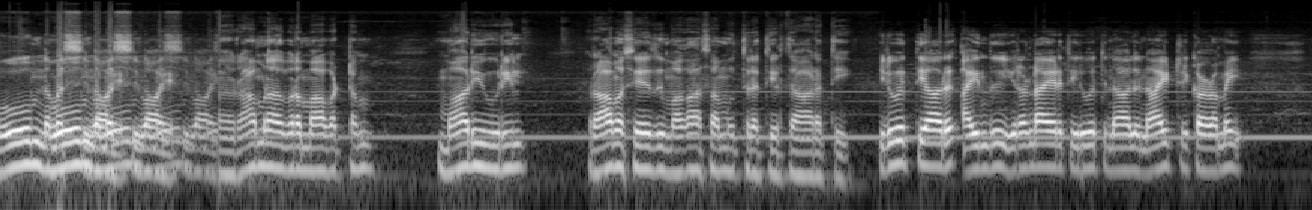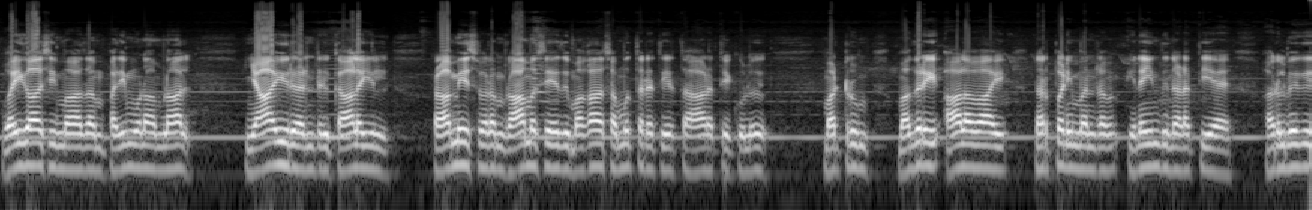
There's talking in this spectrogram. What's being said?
ஓம் நம நம சிவாய. ராமநாதபுரம் மாவட்டம் மாரியூரில் ராமசேது மகாசமுத்திர தீர்த்த ஆரத்தி. இருபத்தி ஆறு ஐந்து இரண்டாயிரத்தி இருபத்தி நாலு ஞாயிற்றுக்கிழமை வைகாசி மாதம் பதிமூணாம் நாள் ஞாயிறு அன்று காலையில் ராமேஸ்வரம் ராமசேது மகா சமுத்திர தீர்த்த ஆரத்தி குழு மற்றும் மதுரை ஆலவாய் நற்பணி மன்றம் இணைந்து நடத்திய அருள்மிகு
